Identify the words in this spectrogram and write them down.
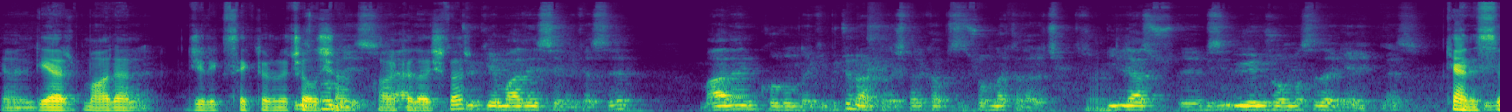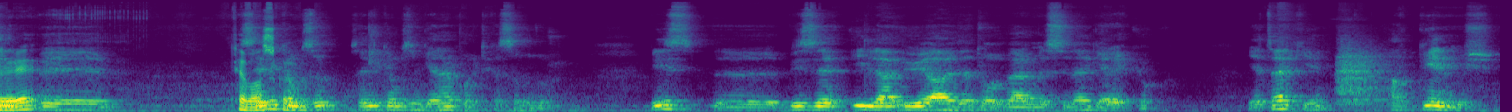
Yani diğer madencilik sektöründe Biz çalışan buradayız. Yani arkadaşlar. Türkiye Maden Sendikası maden kolundaki bütün arkadaşlara kapısı sonuna kadar açıktır. İlla e, bizim üyemiz olması da gerekmez. Bizim, Kendisileri e, temas sendikamızın, sendikamızın genel politikası budur. Biz e, bize illa üye aidatı vermesine gerek yok. Yeter ki hakkı yenilmiş,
